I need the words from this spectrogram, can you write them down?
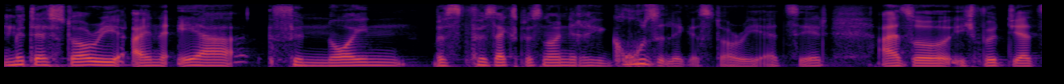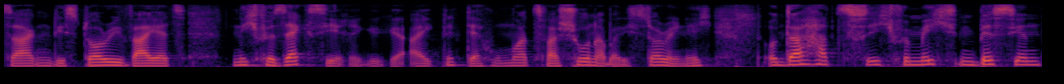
mit der Story eine eher für neun bis für sechs bis neunjährige gruselige Story erzählt. Also ich würde jetzt sagen, die Story war jetzt nicht für Sechsjährige geeignet, der Humor zwar schon, aber die Story nicht. Und da hat sich für mich ein bisschen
